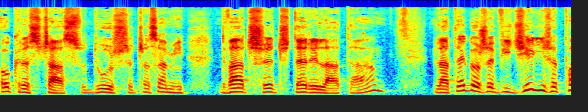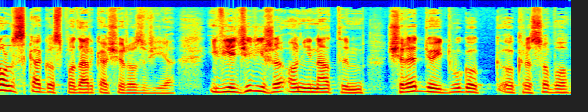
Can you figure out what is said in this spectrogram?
okres czasu, dłuższy, czasami 2, 3, 4 lata, dlatego że widzieli, że polska gospodarka się rozwija i wiedzieli, że oni na tym średnio i długookresowo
